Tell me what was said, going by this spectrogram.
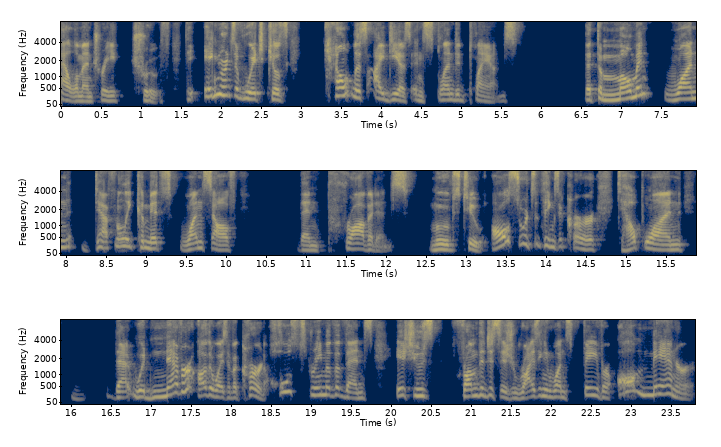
elementary truth, the ignorance of which kills countless ideas and splendid plans. That the moment one definitely commits oneself, then providence moves too. All sorts of things occur to help one that would never otherwise have occurred. A whole stream of events, issues, from the decision rising in one's favor all manner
